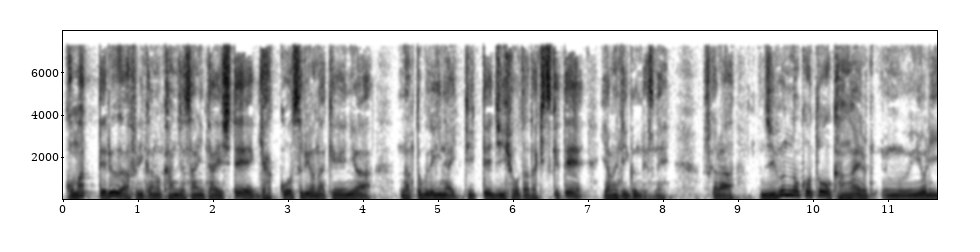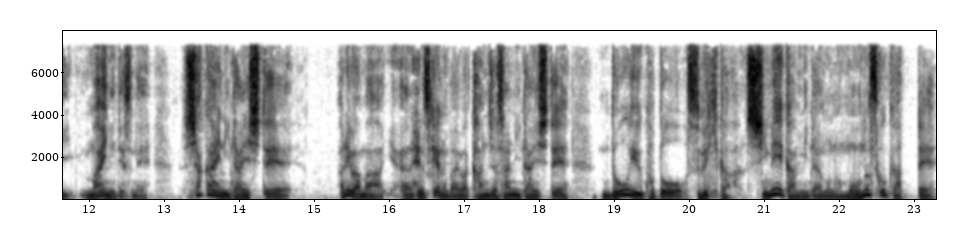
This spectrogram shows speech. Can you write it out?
困ってるアフリカの患者さんに対して逆行するような経営には納得できないって言って辞表を叩きつけて辞めていくんですね。ですから自分のことを考えるより前にですね、社会に対してあるいはまあヘルスケアの場合は患者さんに対してどういうことをすべきか使命感みたいなものがものすごくあって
